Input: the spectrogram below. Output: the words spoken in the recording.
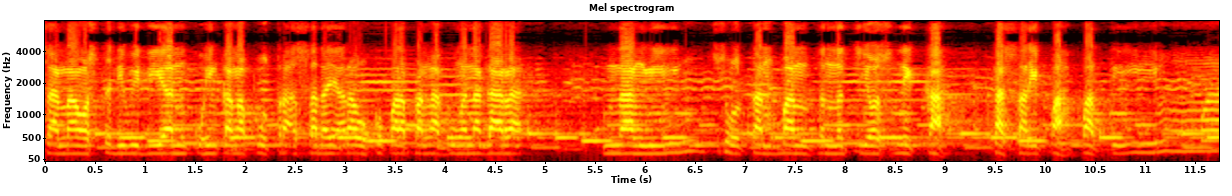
sanaos tadi widian kuhingkang putra sadaya rauh ku para pangagungan negara. Nanging Sultan Banten necios nikah kasaripah Fatima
